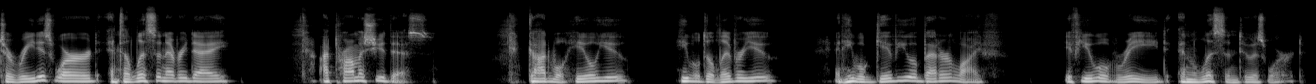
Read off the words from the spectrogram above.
to read his word and to listen every day. I promise you this God will heal you, he will deliver you, and he will give you a better life if you will read and listen to his word.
